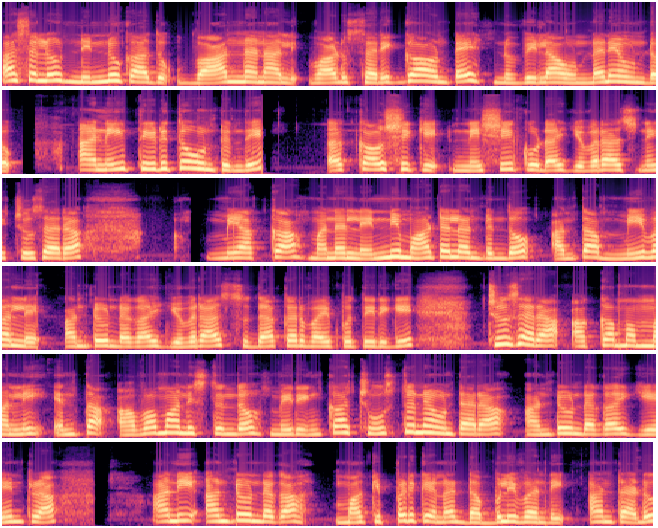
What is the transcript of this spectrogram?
అసలు నిన్ను కాదు వాణ్ణనాలి. వాడు సరిగ్గా ఉంటే నువ్వు ఇలా ఉండనే ఉండవు అని తిడుతూ ఉంటుంది కౌశికి. నిషి కూడా యువరాజ్ని చూసారా మీ అక్క మనల్ని ఎన్ని మాటలు అంటుందో అంతా మీ వల్లే అంటుండగా యువరాజ్ సుధాకర్ వైపు తిరిగి. చూసారా అక్క మమ్మల్ని ఎంత అవమానిస్తుందో? మీరు ఇంకా చూస్తూనే ఉంటారా? అంటుండగా ఏంట్రా? అని అంటుండగా మాకిప్పటికైనా డబ్బులు ఇవ్వండి అంటాడు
